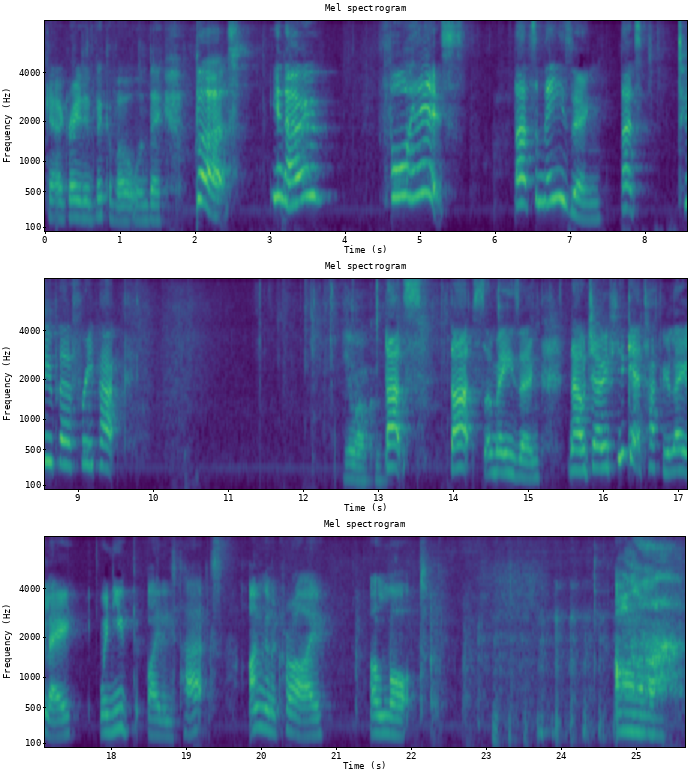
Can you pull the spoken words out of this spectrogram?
get a graded Vikavolt one day. But, you know, four hits. That's amazing. That's two per free pack. You're welcome. That's that's amazing. Now, Joe, if you get a Tapu Lele when you buy these packs, I'm gonna cry a lot. ah,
